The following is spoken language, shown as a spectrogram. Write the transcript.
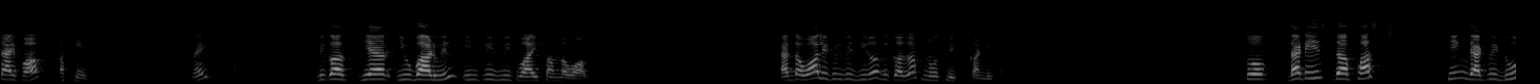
type of a case right because here u bar will increase with y from the wall at the wall it will be 0 because of no slip condition. So that is the first thing that we do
